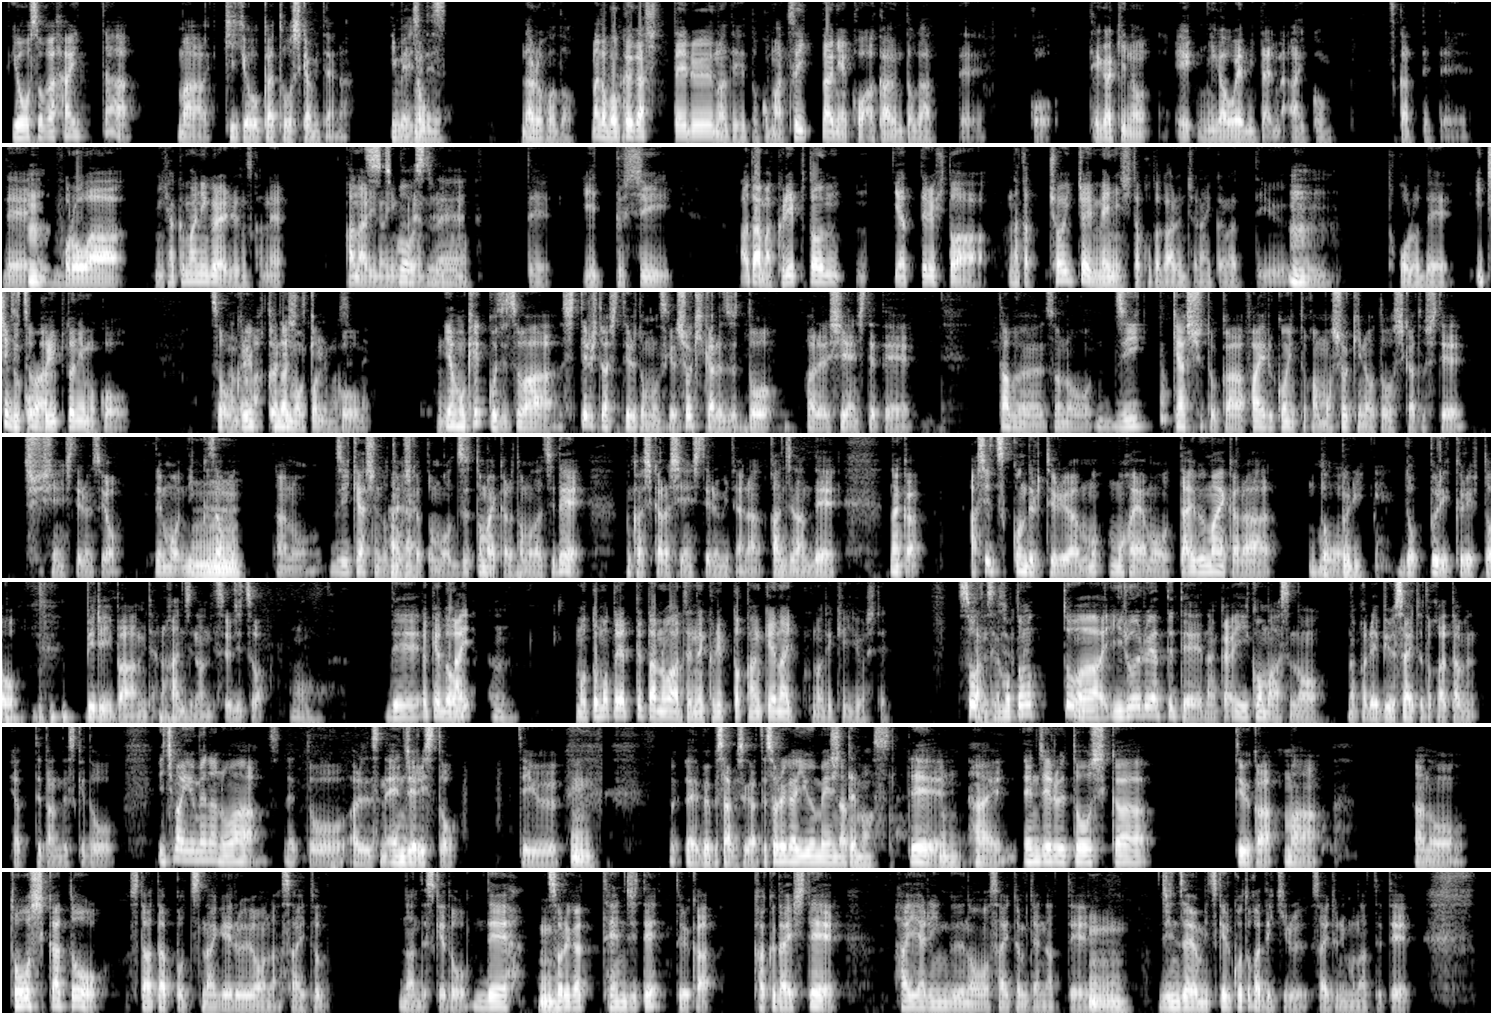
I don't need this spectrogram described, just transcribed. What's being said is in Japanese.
要素が入った、まあ起業家投資家みたいなイメージです。なるほど。なんか僕が知ってるので言うと、こうまあツイッターにはこうアカウントがあって、こう手書きの絵似顔絵みたいなアイコン使ってて、で、うんフォロワー200万人ぐらいいるんですかね。かなりのインフルエンス力持っているし、あとはまあクリプトやってる人は、なんかちょいちょい目にしたことがあるんじゃないかなっていううん。ところで、一部実はこうクリプトにもこう、そう、クリプトにも結構ますよね。いやもうう結構実は知ってる人は知ってると思うんですけど、初期からずっとあれ支援してて、多分その Z キャッシュとかファイルコインとかも初期の投資家として支援してるんですよ。でもニック・ザボうん、あの Z キャッシュの投資家ともずっと前から友達で昔から支援してるみたいな感じなんで、なんか足突っ込んでるっていうよりはももはやもうだいぶ前からんどっぷり。どっぷりクリプトビリーバーみたいな感じなんですよ、実は。うんで、だけどもともとやってたのは全然クリプト関係ないので起業して。そうですね。もともとはいろいろやってて、なんか e コマースのなんかレビューサイトとか多分やってたんですけど、一番有名なのは、えっと、あれですね、エンジェリストっていううん。えウェブサービスがあって、それが有名に知なって、ってます。うんはい。エンジェル投資家っていうか、まあ、あの、投資家とスタートアップをつなげるようなサイトなんですけど、で、うんそれが転じてというか、拡大して、ハイアリングのサイトみたいになって。人材を見つけることができるサイトにもなってて、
